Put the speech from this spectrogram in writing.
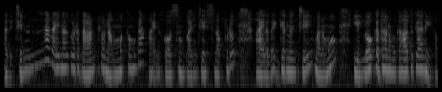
అది చిన్నదైనా కూడా దాంట్లో నమ్మకంగా ఆయన కోసం పనిచేసినప్పుడు ఆయన దగ్గర నుంచి మనము ఈ లోకధనం కాదు కానీ ఆ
